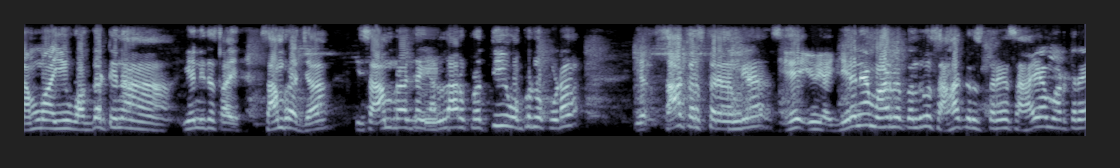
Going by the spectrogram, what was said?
ನಮ್ಮ ಈ ಒಗ್ಗಟ್ಟಿನ ಏನಿದೆ ಸಾಮ್ರಾಜ್ಯ ಈ ಸಾಮ್ರಾಜ್ಯ ಎಲ್ಲಾರು ಪ್ರತಿ ಒಬ್ರು ಕೂಡ ಸಹಕರಿಸ್ತಾರೆ ನಮ್ಗೆ. ಏನೇ ಮಾಡ್ಬೇಕಂದ್ರು ಸಹಕರಿಸ್ತಾರೆ ಸಹಾಯ ಮಾಡ್ತಾರೆ.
